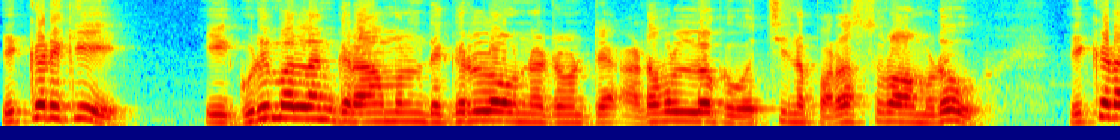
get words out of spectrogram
ఇక్కడికి ఈ గుడిమల్లం గ్రామం దగ్గరలో ఉన్నటువంటి అడవుల్లోకి వచ్చిన పరశురాముడు ఇక్కడ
